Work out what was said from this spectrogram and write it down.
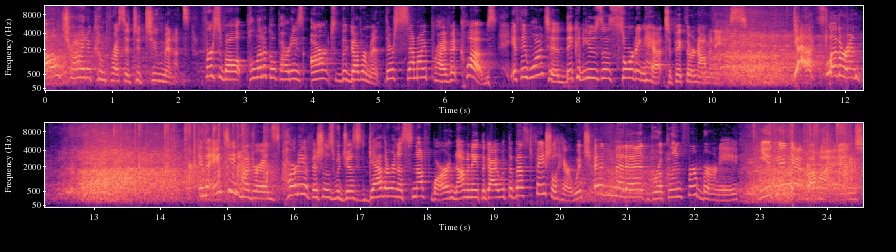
I'll try to compress it to two minutes. First of all, political parties aren't the government. They're semi private clubs. If they wanted, they could use a sorting hat to pick their nominees. yeah, Slytherin! In the 1800s, party officials would just gather in a snuff bar and nominate the guy with the best facial hair, which, admit it, Brooklyn for Bernie, you could get behind.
